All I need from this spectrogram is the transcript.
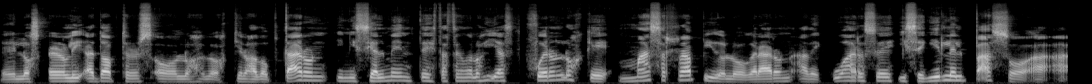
eh, los early adopters o los, que los adoptaron inicialmente estas tecnologías fueron los que más rápido lograron adecuarse y seguirle el paso a,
